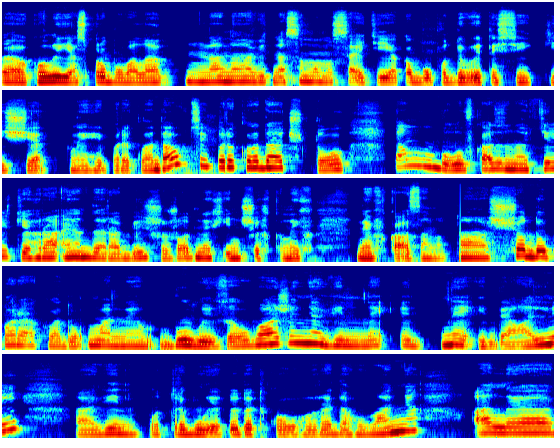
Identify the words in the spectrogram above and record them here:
е, коли я спробувала на, навіть на самому сайті Якабу подивитися, які ще книги перекладав цей перекладач, то там було вказано тільки гра Ендера, більше жодних інших книг не вказано. А щодо перекладу, у мене були зауваження, він не, не ідеальний, він потребує додаткового редагування. Але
